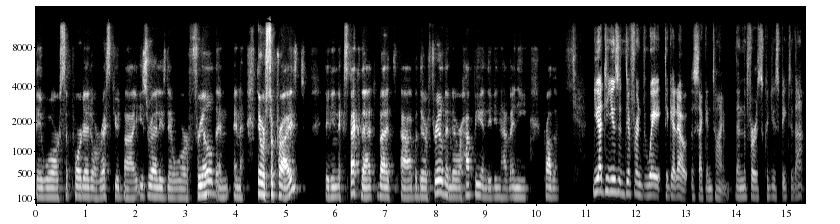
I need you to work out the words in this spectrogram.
they were supported or rescued by israelis. They were thrilled and and they were surprised. They didn't expect that but uh, but they were thrilled and they were happy and they didn't have any problem. You had to use a different way to get out the second time than the first. Could you speak to that?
